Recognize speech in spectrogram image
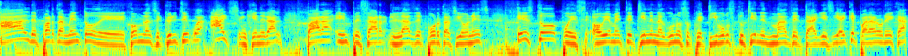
al Departamento de Homeland Security, ICE en general, para empezar las deportaciones. Esto, pues, obviamente tienen algunos objetivos. Tú tienes más detalles y hay que parar oreja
